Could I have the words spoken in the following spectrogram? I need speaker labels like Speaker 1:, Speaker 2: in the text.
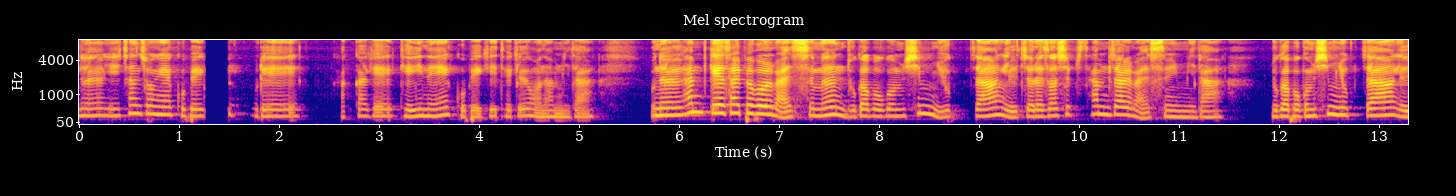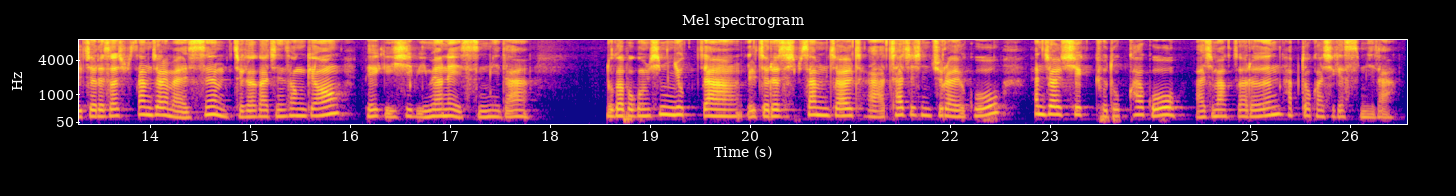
Speaker 1: 오늘 이 찬송의 고백이 우리의 각각의 개인의 고백이 되길 원합니다. 오늘 함께 살펴볼 말씀은 누가복음 16장 1절에서 13절 말씀입니다. 누가복음 16장 1절에서 13절 말씀 제가 가진 성경 122면에 있습니다. 누가복음 16장 1절에서 13절 다 찾으신 줄 알고 한 절씩 교독하고 마지막 절은 합독하시겠습니다.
